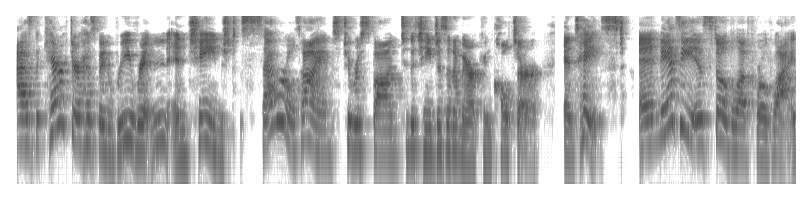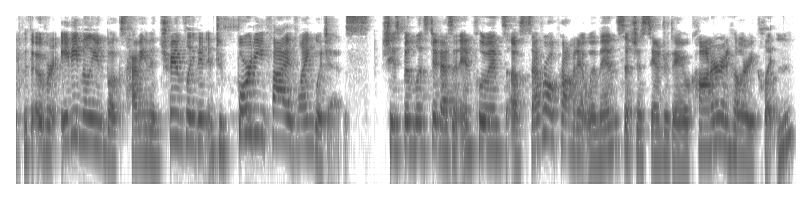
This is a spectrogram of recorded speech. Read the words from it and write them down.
as the character has been rewritten and changed several times to respond to the changes in American culture and taste. And Nancy is still beloved worldwide, with over 80 million books having been translated into 45 languages. She's been listed as an influence of several prominent women, such as Sandra Day O'Connor and Hillary Clinton.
